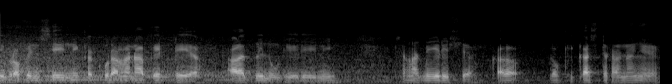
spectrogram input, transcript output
di provinsi ini kekurangan APD ya. Alat pelindung diri ini sangat miris ya. Kalau logika sederhananya ya.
